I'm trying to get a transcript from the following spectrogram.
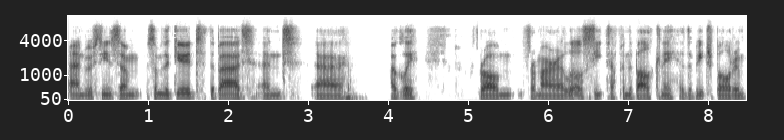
and we've seen some some of the good, the bad, and uh, ugly from from our little seat up in the balcony at the beach ballroom,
